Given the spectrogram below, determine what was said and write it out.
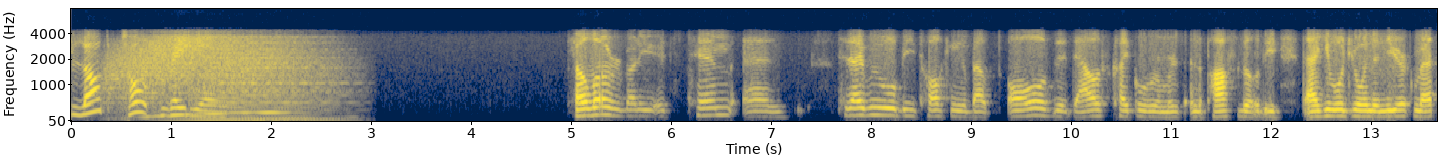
Blog Talk Radio. Hello, everybody. It's Tim, and today we will be talking about all of the Dallas Keuchel rumors and the possibility that he will join the New York Mets,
